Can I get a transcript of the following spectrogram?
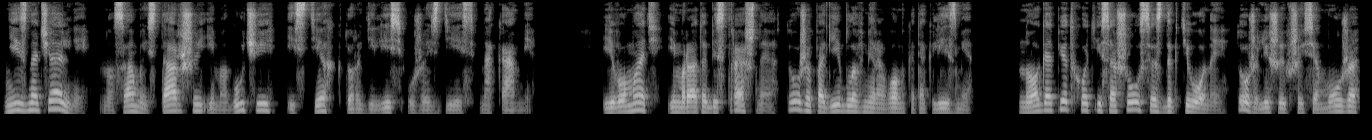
Не изначальный, но самый старший и могучий из тех, кто родились уже здесь, на камне. Его мать, Имрата Бесстрашная, тоже погибла в мировом катаклизме. Но Агапет хоть и сошелся с Дактионой, тоже лишившейся мужа,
